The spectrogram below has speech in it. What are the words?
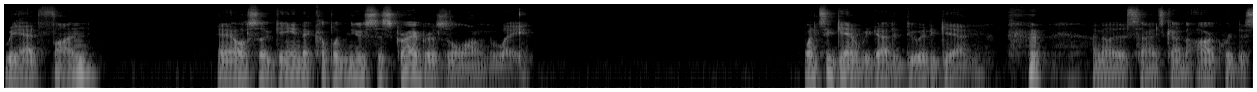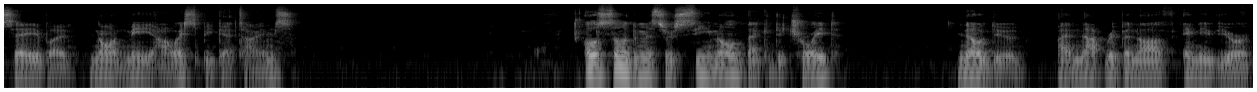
We had fun. And I also gained a couple new subscribers along the way. Once again, we got to do it again. I know this sounds kind of awkward to say, but knowing me, how I speak at times. Also to Mr. Semo back in Detroit. No, dude, I am not ripping off any of your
